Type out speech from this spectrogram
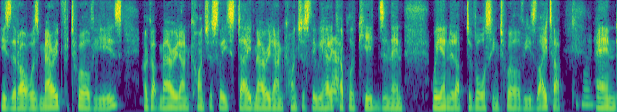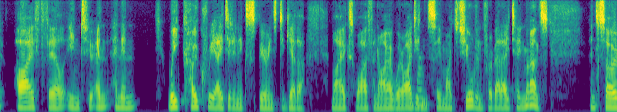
is that I was married for 12 years. I got married unconsciously, stayed married unconsciously. We had yeah. a couple of kids, and then we ended up divorcing 12 years later. Mm-hmm. And I fell into, and, and then we co created an experience together, my ex wife and I, where I mm-hmm. didn't see my children for about 18 months. And so,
